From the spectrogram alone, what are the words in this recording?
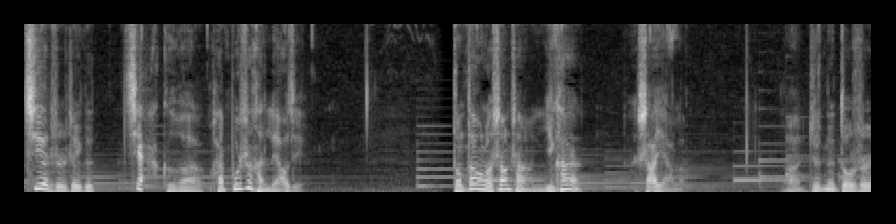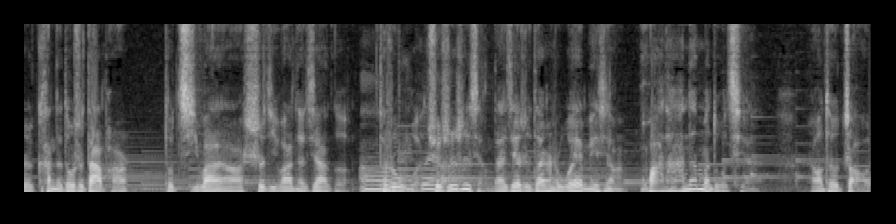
戒指这个价格还不是很了解。等到了商场一看，傻眼了，啊，这那都是看的都是大牌儿，都几万啊、十几万的价格。嗯他说我确实是想戴戒指，但是我也没想花他那么多钱。然后他就找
